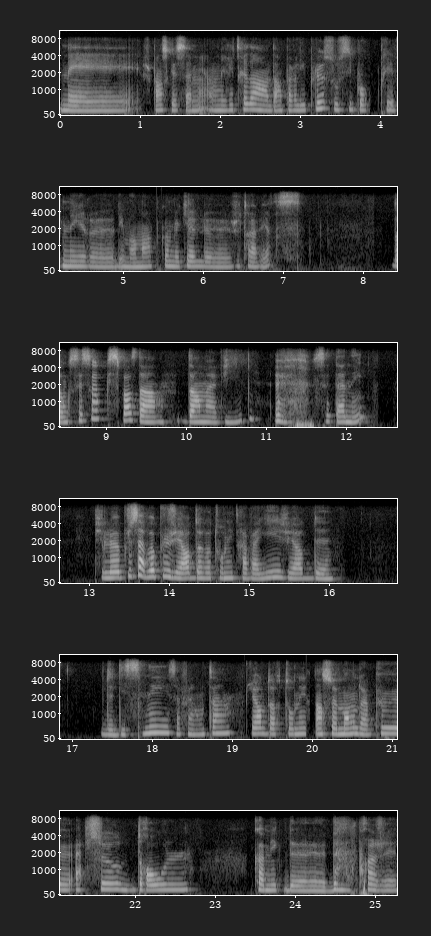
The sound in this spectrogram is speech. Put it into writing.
Mais je pense que ça on mériterait d'en parler plus aussi pour prévenir des moments comme lequel je traverse. Donc, c'est ça qui se passe dans, dans ma vie cette année. Puis là, plus ça va, plus j'ai hâte de retourner travailler. J'ai hâte de, de dessiner, ça fait longtemps. J'ai hâte de retourner dans ce monde un peu absurde, drôle, comique de, de mon projet.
